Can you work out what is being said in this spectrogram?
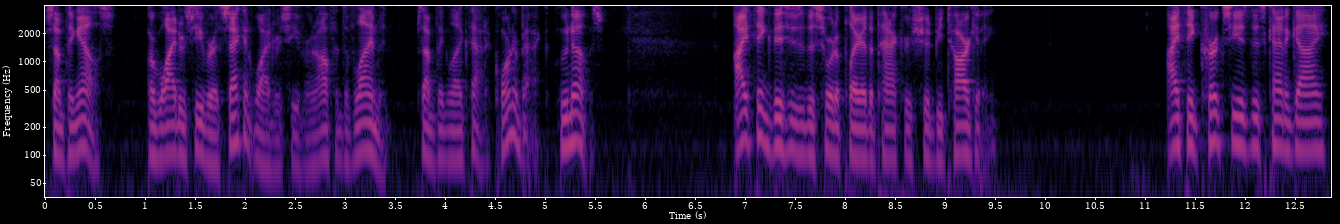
something else a wide receiver, a second wide receiver, an offensive lineman, something like that, a cornerback. Who knows? I think this is the sort of player the Packers should be targeting. I think Kirksey is this kind of guy.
